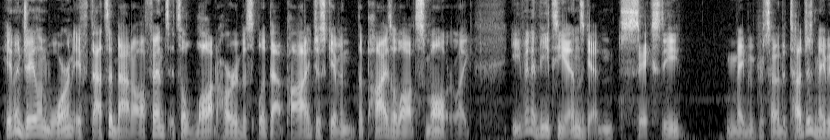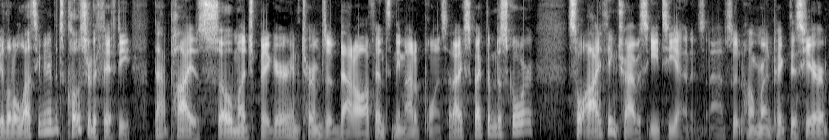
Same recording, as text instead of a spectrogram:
him and Jaylen Warren, if that's a bad offense, it's a lot harder to split that pie, just given the pie's a lot smaller. Like even if Etienne's getting 60, maybe percent of the touches, maybe a little less, even if it's closer to 50, that pie is so much bigger in terms of that offense and the amount of points that I expect them to score. So I think Travis Etienne is an absolute home run pick this year.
